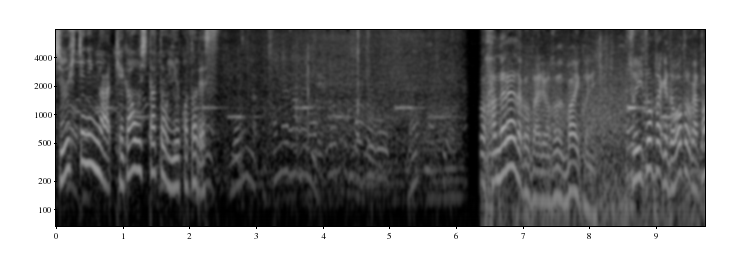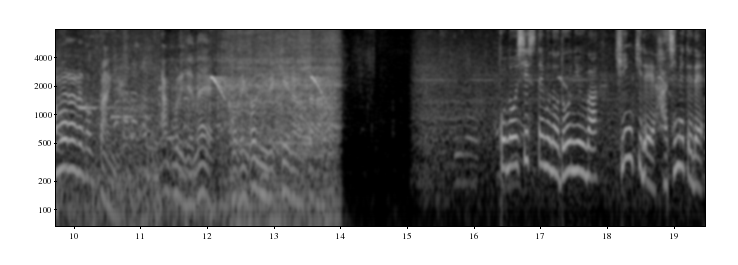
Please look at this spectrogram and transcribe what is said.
17人が怪我をしたということです。はねられたことありますバイクに。ついとったけど音が止められとったんやアプリでね個人個人で消えなかったらこのシステムの導入は近畿で初めてで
